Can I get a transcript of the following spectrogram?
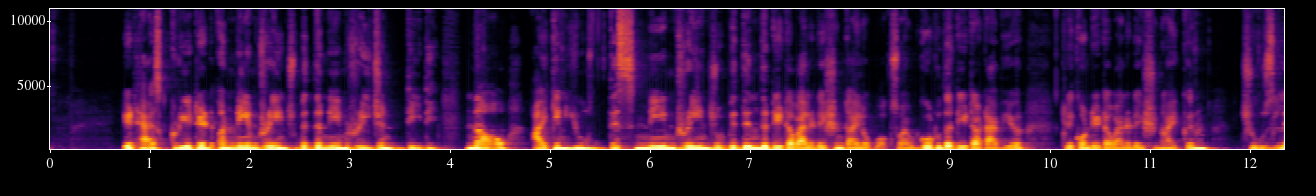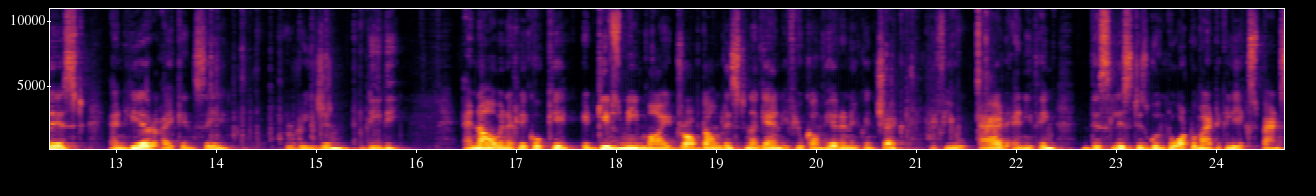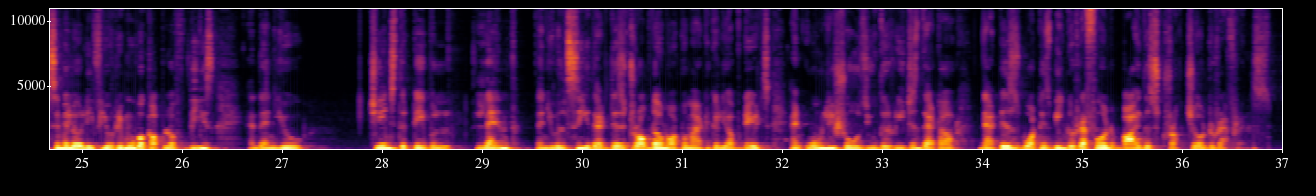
it has created a named range with the name region DD. Now I can use this named range within the data validation dialog box. So I would go to the data tab here, click on data validation icon, choose list, and here I can say region DD. And now when I click OK, it gives me my drop down list. And again, if you come here and you can check, if you add anything, this list is going to automatically expand. Similarly, if you remove a couple of these and then you change the table length, then you will see that this drop down automatically updates and only shows you the regions that are, that is what is being referred by the structured reference.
